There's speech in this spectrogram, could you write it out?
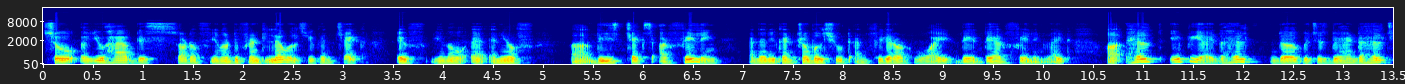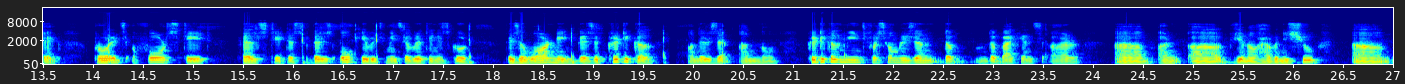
So uh, you have this sort of you know different levels. You can check if you know any of uh, these checks are failing, and then you can troubleshoot and figure out why they they are failing, right? Uh, health API, the health, the which is behind the health check, provides a four-state health status. So there is okay, which means everything is good. There's a warning, there's a critical, and there is an unknown. Critical means for some reason the the backends are, um, are uh, you know have an issue um,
